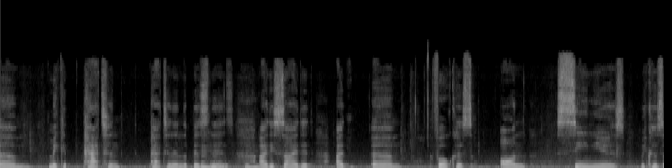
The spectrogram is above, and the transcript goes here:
um, make it pattern pattern in the business, I decided I'd um, focus on seniors because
